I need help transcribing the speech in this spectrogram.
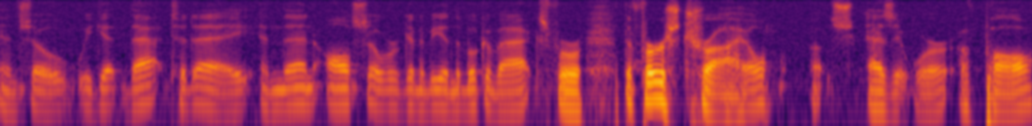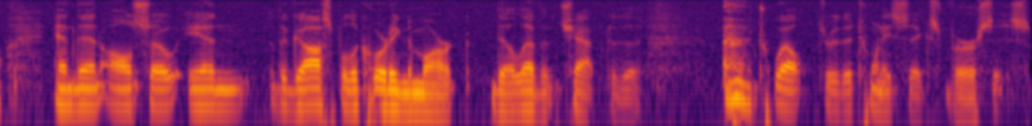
And so we get that today, and then also we're going to be in the book of Acts for the first trial, uh, as it were, of Paul, and then also in the Gospel according to Mark, the 11th chapter, the 12th through the 26th verses.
